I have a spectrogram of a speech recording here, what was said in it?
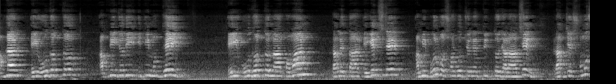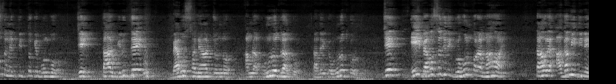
আপনার এই ঔদত্ত, আপনি যদি ইতিমধ্যেই এই ঔদত্ত না কমান, তাহলে তার এগেনস্টে আমি বলব সর্বোচ্চ নেতৃত্ব যারা আছেন, রাজ্যের সমস্ত নেতৃত্বকে বলব যে তার বিরুদ্ধে ব্যবস্থা নেওয়ার জন্য আমরা অনুরোধ রাখব, তাদেরকে অনুরোধ করব যে এই ব্যবস্থা যদি গ্রহণ করা না হয়, তাহলে আগামী দিনে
